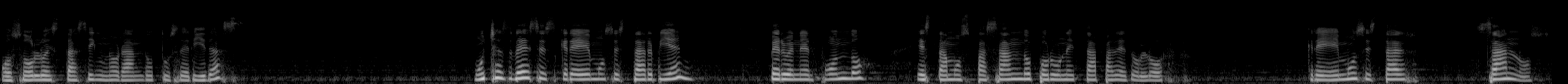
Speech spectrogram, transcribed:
o solo estás ignorando tus heridas? Muchas veces creemos estar bien, pero en el fondo estamos pasando por una etapa de dolor. Creemos estar sanos,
